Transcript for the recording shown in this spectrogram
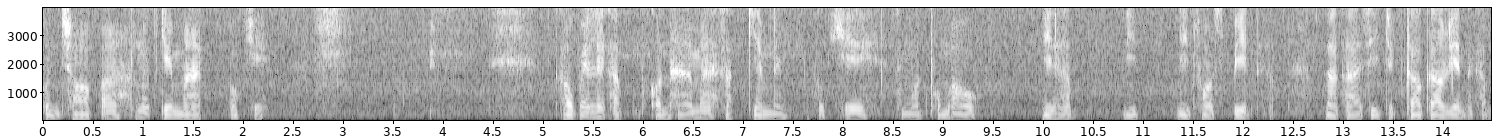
คนชอบอโหลดเกมมาก โอเค เข้าไปเลยครับ ค้นหามาสักเกมหนึ่ง โอเค สมมติผมเอานี่นะครับ Need Need for Speed นะครับ ราคา 4.99 เหรียญนะครับ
